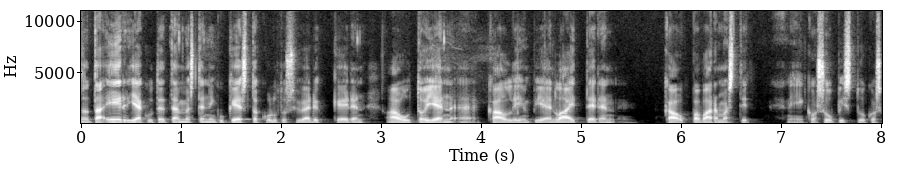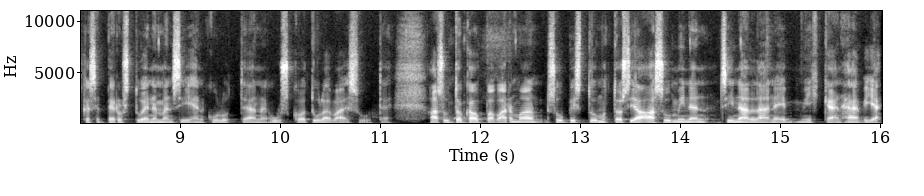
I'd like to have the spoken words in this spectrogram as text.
tota, eriä, kuten tämmöisten niin kuin kestokulutushyödykkeiden, autojen, kalliimpien laitteiden kauppa varmasti niin supistuu, koska se perustuu enemmän siihen kuluttajan uskoa tulevaisuuteen. Asuntokauppa varmaan supistuu, mutta tosiaan asuminen sinällään ei mihinkään häviä.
